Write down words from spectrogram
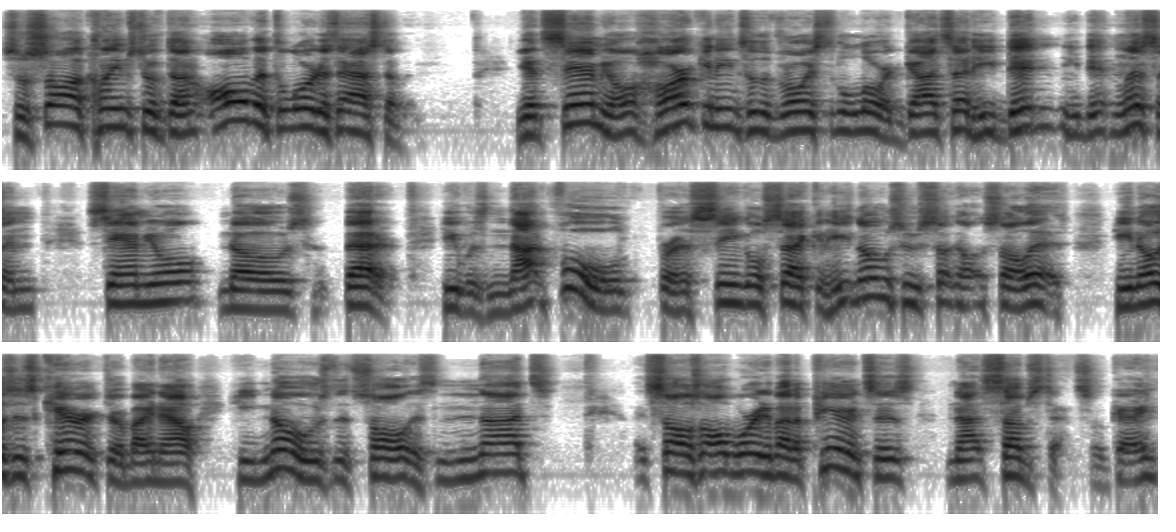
So Saul claims to have done all that the Lord has asked of him. Yet Samuel, hearkening to the voice of the Lord, God said he didn't, he didn't listen. Samuel knows better. He was not fooled for a single second. He knows who Saul is. He knows his character by now. He knows that Saul is not, Saul's all worried about appearances, not substance. Okay.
